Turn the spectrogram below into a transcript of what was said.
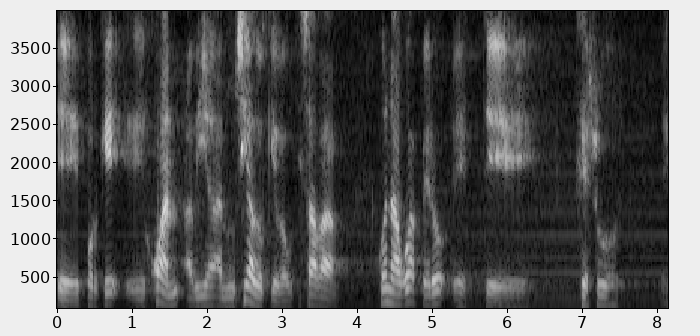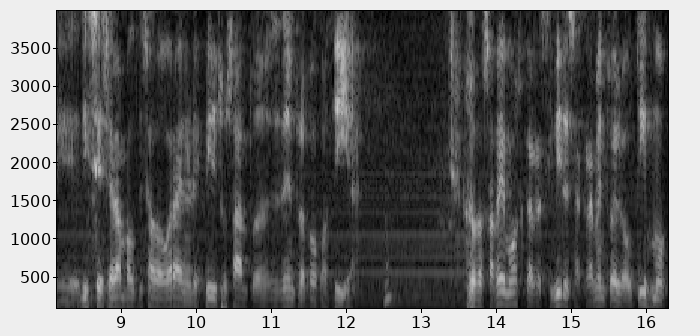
eh, porque eh, Juan había anunciado que bautizaba con agua, pero este, Jesús eh, dice serán bautizados ahora en el Espíritu Santo dentro de pocos días. Nosotros sabemos que al recibir el sacramento del bautismo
